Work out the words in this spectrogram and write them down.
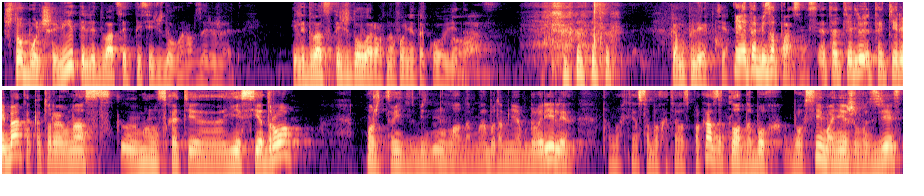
Что больше, вид или 20 тысяч долларов заряжает? Или 20 тысяч долларов на фоне такого вида в комплекте? И это безопасность. Это те, это те ребята, которые у нас, э, можно сказать, э, есть ядро. Может, ви- ви- ну ладно, мы об этом не обговорили, там их не особо хотелось показывать. Ладно, бог, бог с ним, они живут здесь.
